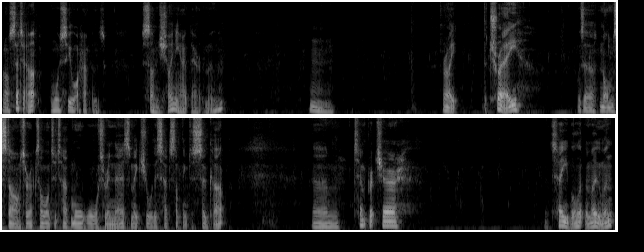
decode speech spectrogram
But I'll set it up and we'll see what happens. Sun's shining out there at the moment. Hmm. Right, the tray was a non-starter because I wanted to have more water in there to make sure this had something to soak up. Um, temperature the table at the moment.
